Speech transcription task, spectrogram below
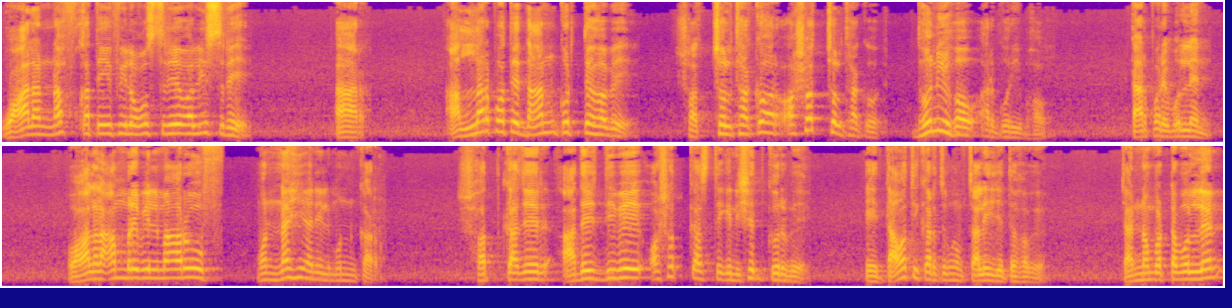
ওয়ালান নাফকাতে ফিল ওসরে ওয়াল ইসরে আর আল্লাহর পথে দান করতে হবে। সচ্ছল থাকো আর অসচ্ছল থাকো। ধনী হও আর গরিব হও। তারপরে বললেন ওয়ালাল আমরে বিল মারুফ মন্নাহি আনিল মুনকার। সৎ কাজের আদেশ দিবে, অসৎ কাজ থেকে নিষেধ করবে। এই দাওয়াতি কার্যক্রম চালিয়ে যেতে হবে। চার নম্বরটা বললেন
